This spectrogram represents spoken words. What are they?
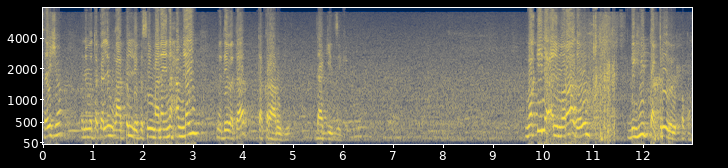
صحیح شو ان متکلم غافل له پسې معنا نه حمله نو دی وته تکرار وګي دا کی ذکر وقيل المراد به تقرير الحكم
